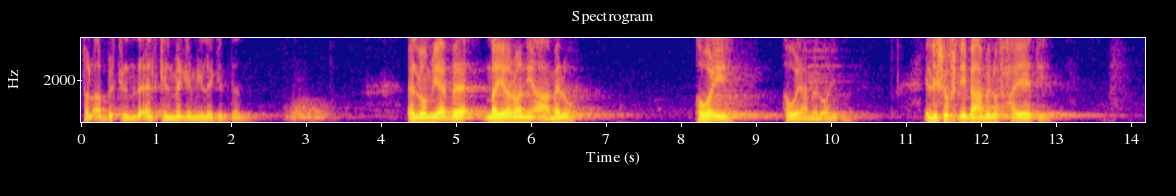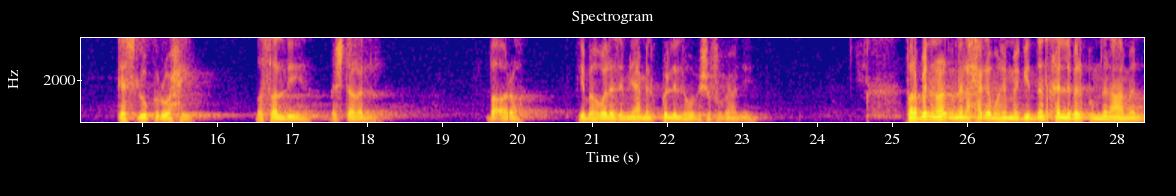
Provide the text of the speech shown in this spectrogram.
فالأب الكلمة ده قال كلمة جميلة جدا. قال لهم يا أباء ما يراني أعمله؟ هو إيه؟ هو يعمله أيضا. اللي شفني بعمله في حياتي كسلوك روحي بصلي بشتغل بقرأ يبقى هو لازم يعمل كل اللي هو بيشوفه بعينيه. فربنا النهارده بيقول لنا حاجة مهمة جدا خلي بالكم من العمل.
